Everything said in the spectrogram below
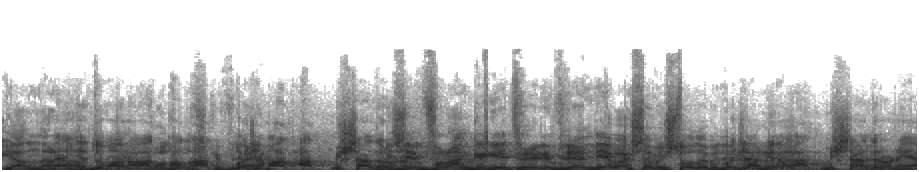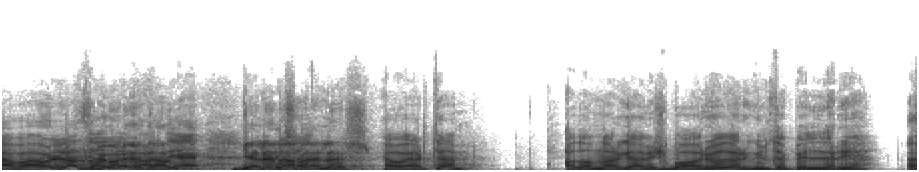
yanlarına Bence aldıkları at, at, at, Podolski falan. hocam at, atmışlardır Bizim onu. Frank'ı getirelim falan diye başlamıştı olabilirler. Hocam yok ha. atmışlardır onu ya. Hollanda'da Florya'dan diye. gelen Birisi- haberler. Ya Ertem adamlar gelmiş bağırıyorlar Gültepeliler ya.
